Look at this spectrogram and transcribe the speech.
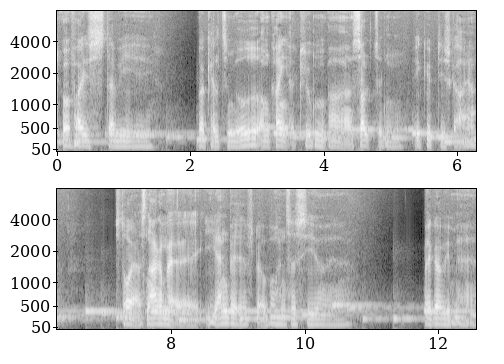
Det var faktisk, da vi var kaldt til møde omkring, at klubben var solgt til den egyptiske ejer. Står jeg og snakker med øh, Jan bagefter, hvor han så siger, øh, hvad gør vi med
